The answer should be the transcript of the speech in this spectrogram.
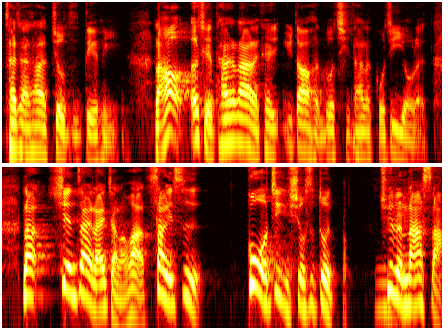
参加他的就职典礼，然后而且他当然可以遇到很多其他的国际友人。那现在来讲的话，上一次过境休斯顿去了 NASA。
